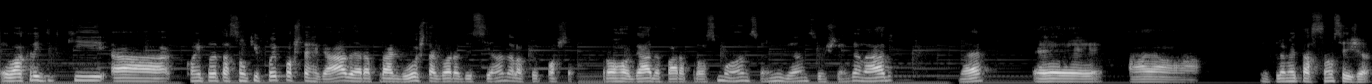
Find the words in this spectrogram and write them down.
eu acredito que a, com a implantação que foi postergada, era para agosto agora desse ano, ela foi posta, prorrogada para o próximo ano, se eu não me engano, se eu não estou enganado, né? É, a implementação, ou seja,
